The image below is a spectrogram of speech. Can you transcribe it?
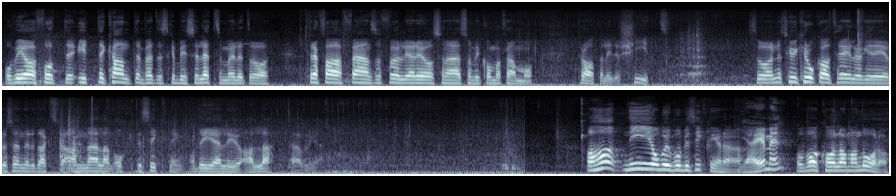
Och vi har fått eh, ytterkanten för att det ska bli så lätt som möjligt att träffa fans och följare och sådana här som vi kommer fram och prata lite skit. Så nu ska vi kroka av trailer och grejer och sen är det dags för anmälan och besiktning. Och det gäller ju alla tävlingar. Jaha, ni jobbar ju på besiktningarna. Jajamän. Och vad kollar man då? då?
